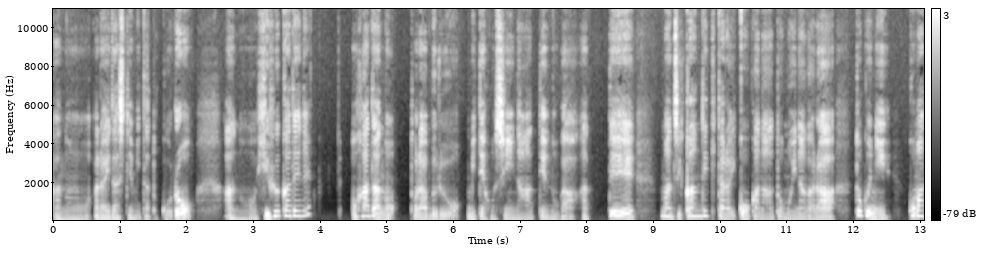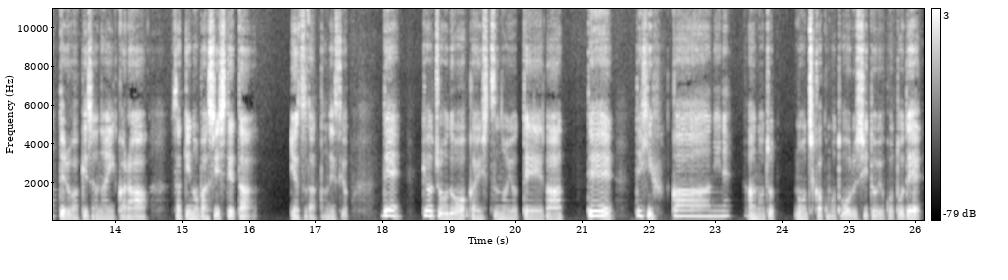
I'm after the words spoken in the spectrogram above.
あの、洗い出してみたところ、あの、皮膚科でね、お肌のトラブルを見てほしいなっていうのがあって、まあ時間できたら行こうかなと思いながら、特に困ってるわけじゃないから、先延ばししてたやつだったんですよ。で、今日ちょうど外出の予定があって、で、皮膚科にね、あの、ちょっとの近くも通るしということで、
